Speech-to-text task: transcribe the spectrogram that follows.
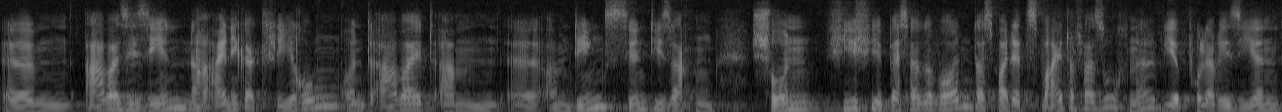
Ähm, aber Sie sehen, nach einiger Klärung und Arbeit am, äh, am Dings sind die Sachen schon viel, viel besser geworden. Das war der zweite Versuch. Ne? Wir polarisieren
